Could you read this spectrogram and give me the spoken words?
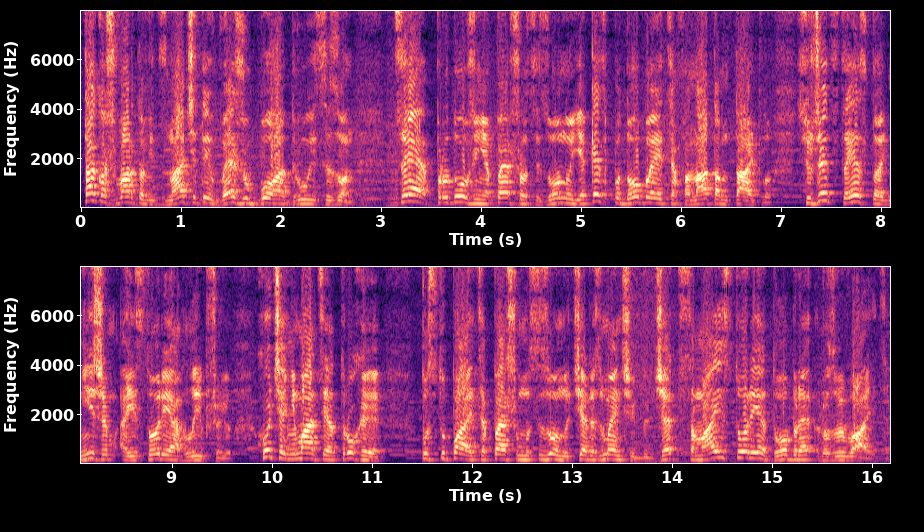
Також варто відзначити вежу Бога другий сезон. Це продовження першого сезону, яке сподобається фанатам тайтлу. Сюжет стає складнішим, а історія глибшою. Хоч анімація трохи поступається першому сезону через менший бюджет, сама історія добре розвивається.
